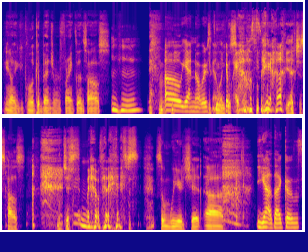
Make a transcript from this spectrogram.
you know you can look at Benjamin Franklin's house. Mm-hmm. Oh yeah, nobody's gonna can look at my some- house. Yeah, yeah, just house. Just no. just some weird shit. Uh, yeah, that goes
